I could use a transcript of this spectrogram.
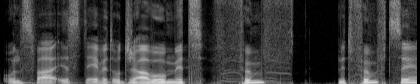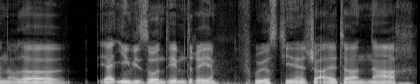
Und zwar ist David Ojabo mit, fünf, mit 15 oder ja, irgendwie so in dem Dreh, frühes Teenageralter, nach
